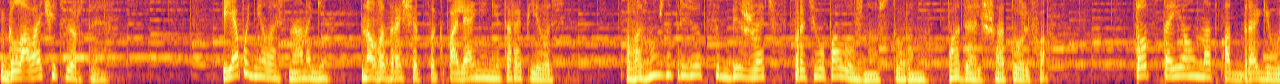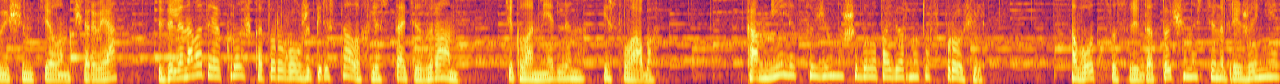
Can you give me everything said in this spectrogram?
Глава четвертая. Я поднялась на ноги, но возвращаться к поляне не торопилась. Возможно, придется бежать в противоположную сторону, подальше от Ольфа. Тот стоял над поддрагивающим телом червя, зеленоватая кровь которого уже перестала хлестать из ран, текла медленно и слабо. Ко мне лицо юноши было повернуто в профиль. Вот сосредоточенность и напряжение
